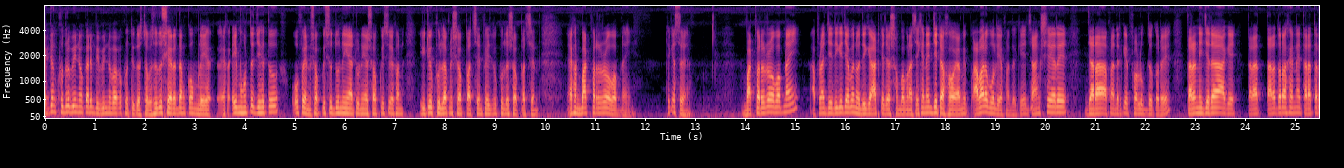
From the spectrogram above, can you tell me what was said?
একজন ক্ষুদ্র বিনিয়োগকারী বিভিন্নভাবে ক্ষতিগ্রস্ত হবে। শুধু শেয়ারের দাম কমলে এই মুহূর্তে যেহেতু ওপেন সব কিছু দুনিয়া টুনিয়া সব কিছু এখন ইউটিউব খুললে আপনি সব পাচ্ছেন ফেসবুক খুললে সব পাচ্ছেন। এখন বাটফারেরও অভাব নাই, ঠিক আছে? বাটফারেরও অভাব নাই, আপনারা যেদিকে যাবেন ওদিকে আটকে যাওয়ার সম্ভাবনা আছে। এখানে যেটা হয়, আমি আবারও বলি আপনাদেরকে জাং শেয়ারে যারা আপনাদেরকে প্রলুব্ধ করে, তারা নিজেরা আগে তারা তারা ধরা খায় নাই, তারা তার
